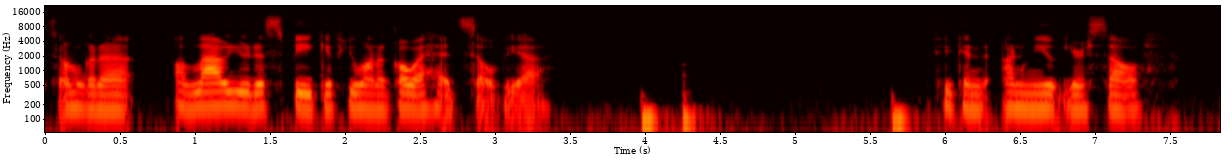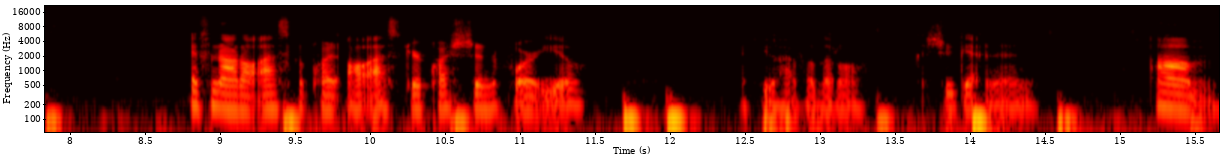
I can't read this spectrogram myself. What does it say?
So I'm gonna allow you to speak if you want to go ahead, Sylvia if you can unmute yourself. If not, I'll ask a que- I'll ask your question for you. If you have a little issue getting in. Um.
